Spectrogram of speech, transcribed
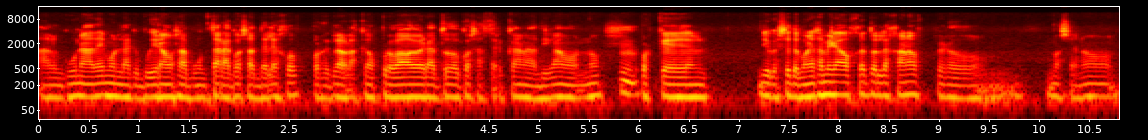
alguna demo en la que pudiéramos apuntar a cosas de lejos, porque claro, las que hemos probado era todo cosas cercanas, digamos, ¿no? Mm, Porque, yo que sé, te pones a mirar objetos lejanos, pero no sé, no.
